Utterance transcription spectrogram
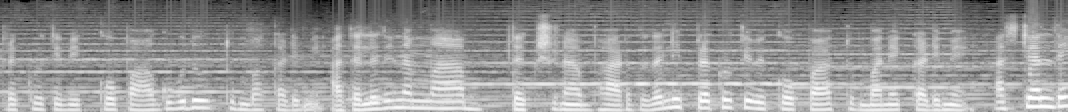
ಪ್ರಕೃತಿ ವಿಕೋಪ ಆಗುವುದು ತುಂಬಾ ಕಡಿಮೆ. ಅದಲ್ಲದೆ ನಮ್ಮ ದಕ್ಷಿಣ ಭಾರತದಲ್ಲಿ ಪ್ರಕೃತಿ ವಿಕೋಪ ತುಂಬಾನೇ ಕಡಿಮೆ. ಅಷ್ಟೇ ಅಲ್ಲದೆ,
